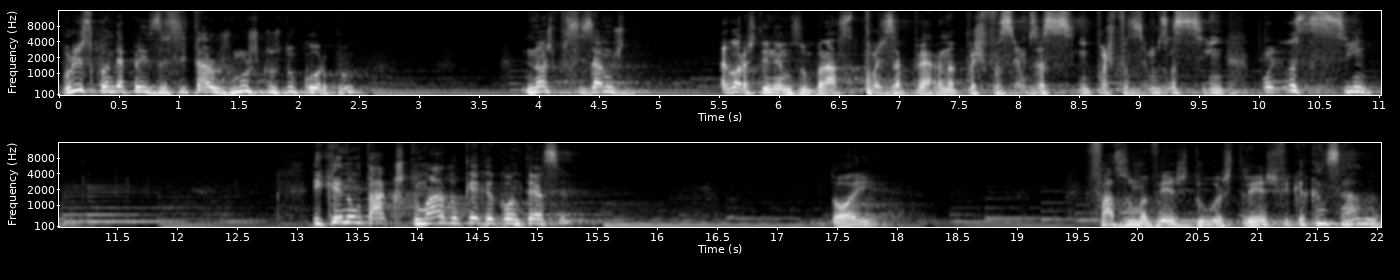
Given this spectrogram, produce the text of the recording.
Por isso, quando é para exercitar os músculos do corpo, nós precisamos. Agora estendemos o braço, depois a perna, depois fazemos assim, depois fazemos assim, depois assim. E quem não está acostumado, o que é que acontece? Dói. Faz uma vez, duas, três, fica cansado.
